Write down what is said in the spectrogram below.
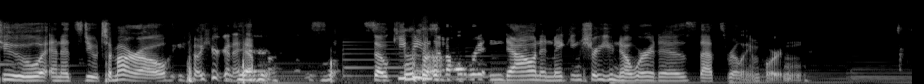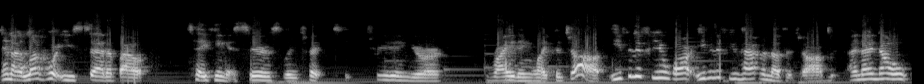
two and it's due tomorrow, you know, you're going to have. So keeping it all written down and making sure you know where it is, that's really important. And I love what you said about taking it seriously, tra- t- treating your writing like a job, even if you are, even if you have another job. And I know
